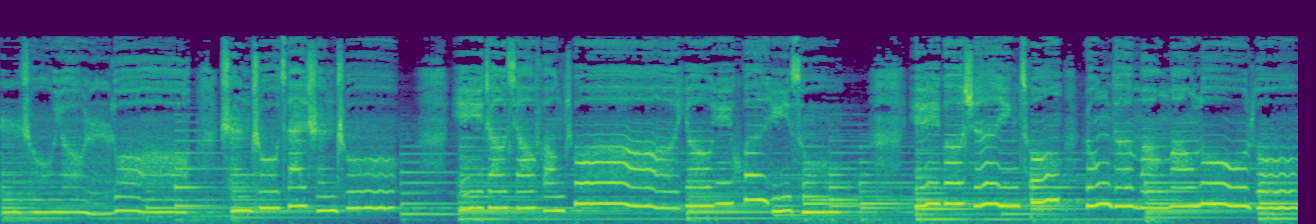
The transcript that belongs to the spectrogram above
日出，深处在深处，一张小方桌，有一荤一素，一个身影从容的忙忙碌碌。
